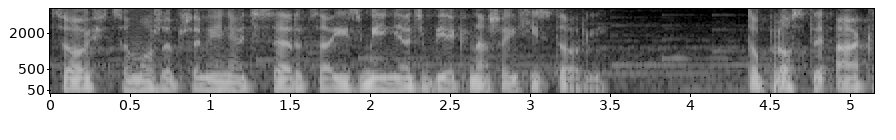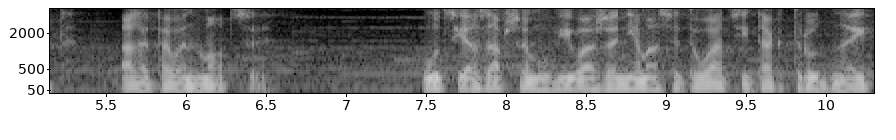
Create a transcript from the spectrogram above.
coś, co może przemieniać serca i zmieniać bieg naszej historii. To prosty akt, ale pełen mocy. Łucja zawsze mówiła, że nie ma sytuacji tak trudnej,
